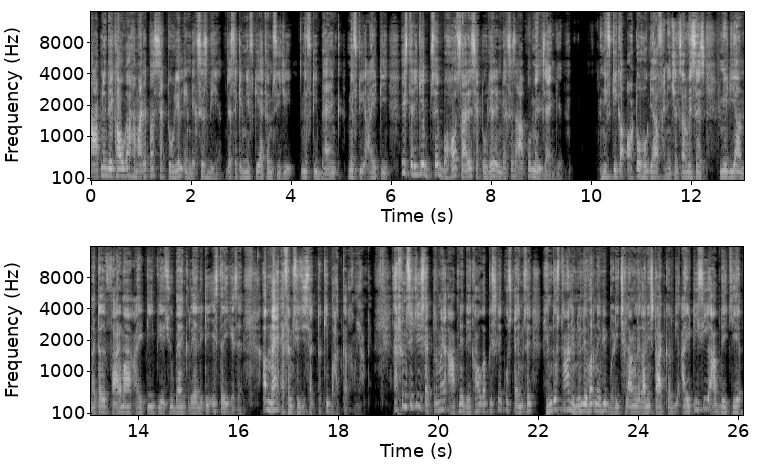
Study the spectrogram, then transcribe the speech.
आपने देखा होगा हमारे पास सेक्टोरियल इंडेक्सेस भी है, जैसे कि Nifty F Nifty bank Nifty IT इस तरीके से बहुत सारे सेक्टोरियल इंडेक्सेस आपको मिल जाएँगे। निफ्टी का ऑटो हो गया financial services media metal pharma IT PSU bank reality इस तरीके से। अब मैं एफएमसीजी सेक्टर की बात कर रहा हूँ यहाँ पे। एफएमसीजी सेक्टर में आपने देखा होगा, पिछले कुछ टाइम से हिंदुस्तान यूनिलीवर ने भी बड़ी छलांग लगानी स्टार्ट कर दी। आईटीसी आप देखिए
